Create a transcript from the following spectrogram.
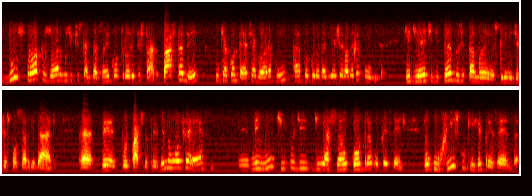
dos próprios órgãos de fiscalização e controle do Estado. Basta ver o que acontece agora com a Procuradoria-Geral da República, que diante de tantos e tamanhos crimes de responsabilidade é, por parte do presidente, não oferece é, nenhum tipo de, de ação contra o presidente. Então, o risco que representa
